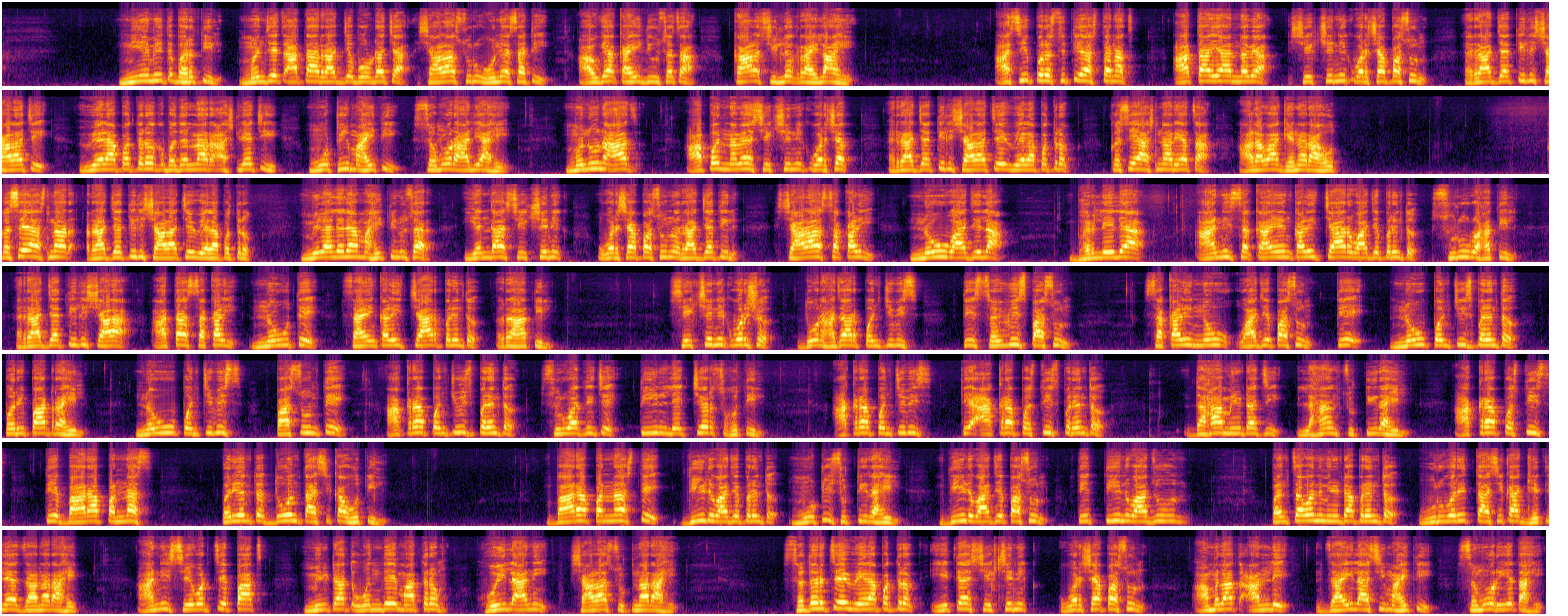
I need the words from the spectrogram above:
नियमित भरतील. म्हणजेच आता राज्य बोर्डाच्या शाळा सुरू होण्यासाठी अवघ्या काही दिवसाचा काळ शिल्लक राहिला आहे. अशी परिस्थिती असतानाच आता या नव्या शैक्षणिक वर्षापासून राज्यातील शाळाचे वेळापत्रक बदलणार असल्याची मोठी माहिती समोर आली आहे. म्हणून आज आपण नव्या शैक्षणिक वर्षात राज्यातील शाळाचे वेळापत्रक कसे असणार याचा आढावा घेणार आहोत. कसे असणार राज्यातील शाळाचे वेळापत्रक? मिळालेल्या माहितीनुसार यंदा शैक्षणिक वर्षापासून राज्यातील शाळा सकाळी नऊ वाजेला भरलेल्या आणि सकाळी चार वाजेपर्यंत सुरू राहतील. राज्यातील शाळा आता सकाळी नऊ ते सायंकाळी चारपर्यंत राहतील. शैक्षणिक वर्ष दोन हजार पंचवीस ते सव्वीसपासून सकाळी नऊ वाजेपासून ते नऊ पंचवीसपर्यंत परिपाठ राहील. नऊ पंचवीसपासून ते अकरा पंचवीसपर्यंत सुरुवातीचे तीन लेक्चर्स होतील. अकरा पंचवीस ते अकरा पस्तीसपर्यंत दहा मिनिटाची लहान सुट्टी राहील. अकरा पस्तीस ते बारा पन्नास पर्यंत दोन तासिका होतील. बारा पन्नास ते दीड वाजेपर्यंत मोठी सुट्टी राहील. दीड वाजेपासून ते तीन वाजून पंचावन्न मिनिटापर्यंत उर्वरित तासिका घेतल्या जाणार आहेत. आणि शेवटचे पाच मिनिटात वंदे मातरम होईल आणि शाळा सुटणार आहे. सदरचे वेळापत्रक येत्या शैक्षणिक वर्षापासून अंमलात आणले जाईल अशी माहिती समोर येत आहे.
